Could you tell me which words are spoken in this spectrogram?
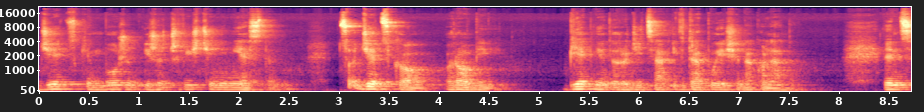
dzieckiem Bożym i rzeczywiście nim jestem. Co dziecko robi? Biegnie do rodzica i wdrapuje się na kolana. Więc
